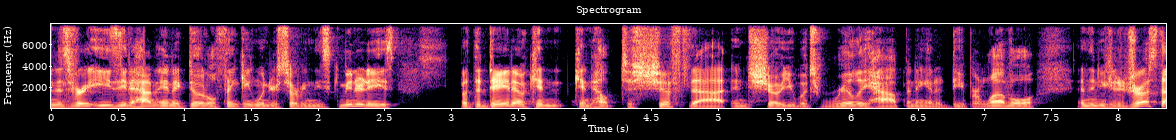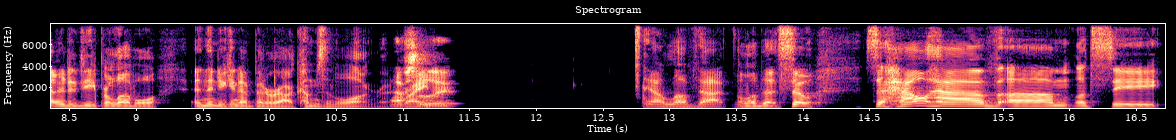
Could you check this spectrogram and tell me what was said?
and it's very easy to have anecdotal thinking when you're serving these communities but the data can can help to shift that and show you what's really happening at a deeper level. And then you can address that at a deeper level and then you can have better outcomes in the long run absolutely. Right? yeah i love that. I love that. So so how have um let's see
